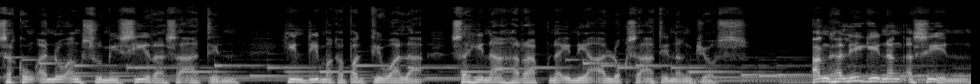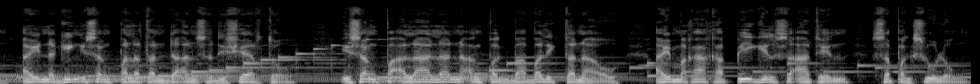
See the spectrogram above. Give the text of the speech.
sa kung ano ang sumisira sa atin, hindi makapagtiwala sa hinaharap na iniaalok sa atin ng Diyos. Ang haligi ng asin ay naging isang palatandaan sa disyerto, isang paalala na ang pagbabalik tanaw ay makakapigil sa atin sa pagsulong.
